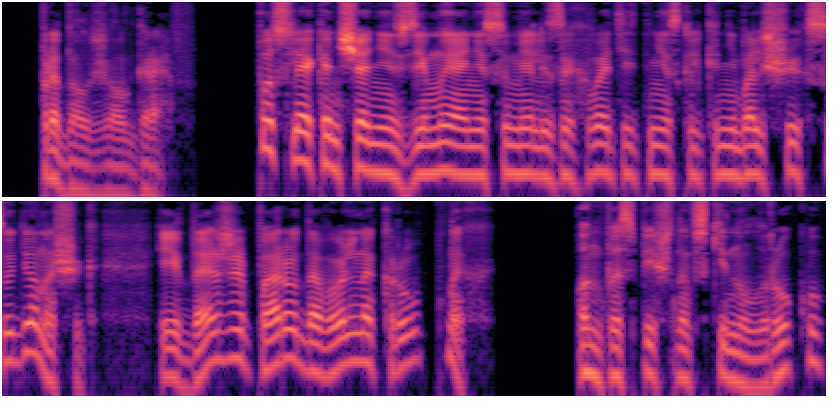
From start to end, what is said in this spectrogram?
— продолжал граф. После окончания зимы они сумели захватить несколько небольших суденышек и даже пару довольно крупных. Он поспешно вскинул руку,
